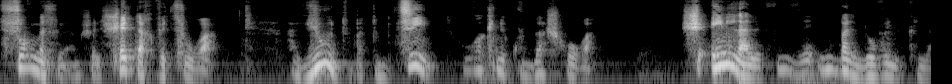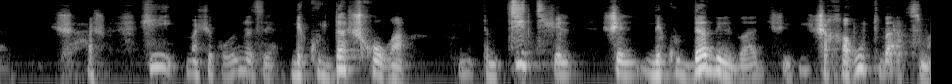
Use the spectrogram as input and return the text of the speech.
סוג מסוים של שטח וצורה. היוד בתמצית הוא רק נקודה שחורה, שאין לה לפי זה, אין בה לובן כלל. היא מה שקוראים לזה נקודה שחורה, תמצית של של נקודה בלבד שהיא שחרות בעצמה.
